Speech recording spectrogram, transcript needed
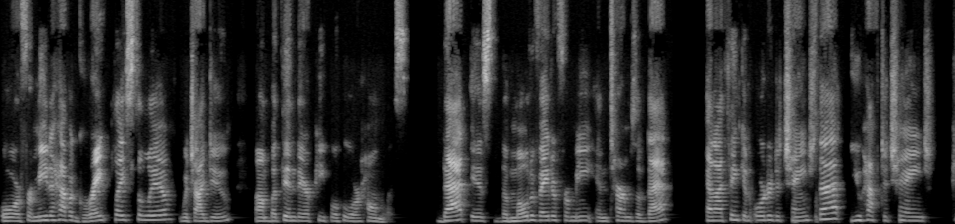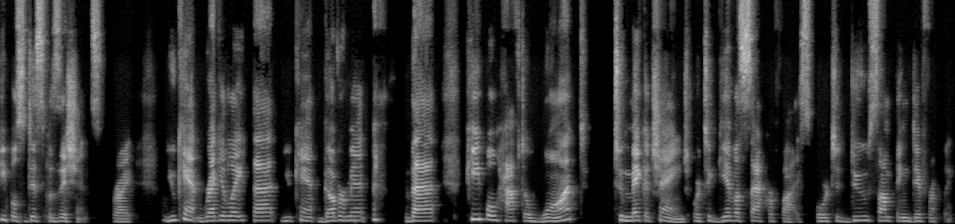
Or for me to have a great place to live, which I do, Um, but then there are people who are homeless. That is the motivator for me in terms of that. And I think in order to change that, you have to change people's dispositions, right? You can't regulate that. You can't government that. People have to want to make a change or to give a sacrifice or to do something differently.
